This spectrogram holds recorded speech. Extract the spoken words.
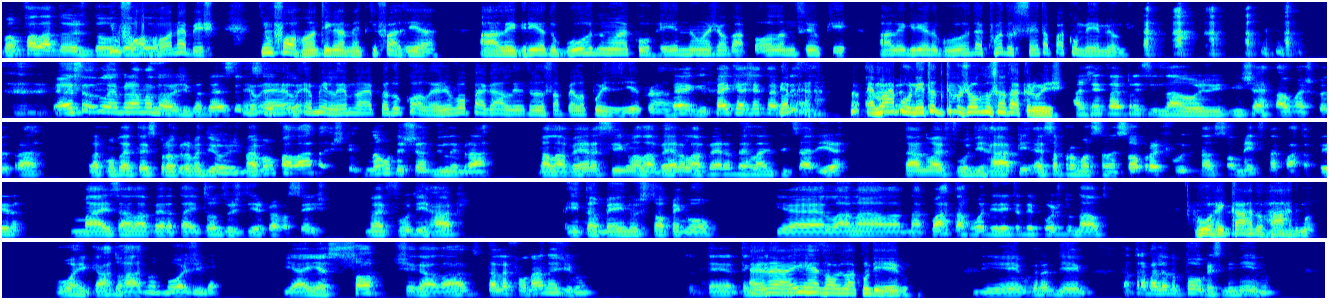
vamos, falar do, do. E um forró, do... né, bicho? Tinha um forró antigamente que fazia a alegria do gordo não é correr, não é jogar bola, não sei o quê. A alegria do gordo é quando senta para comer, meu amigo. Essa eu não lembrava, não, Giba. Eu, é, eu, eu, me lembro na época do colégio. Eu vou pegar a letra dessa bela poesia para. Pegue, pegue que a gente vai precisar. É, é mais bonita do que o jogo do Santa Cruz. A gente vai precisar hoje enxertar algumas coisas para completar esse programa de hoje. Mas vamos falar, não deixando de lembrar da Lavera. Sigam a Lavera, Lavera Underline Pizzaria. Está no iFood Rap. Essa promoção é só para o iFood, somente na quarta-feira. Mas a Lavera está aí todos os dias para vocês no iFood Rap e também no Stop and Go, que é lá na, na quarta rua direita depois do Náutico. Rua Ricardo Hardman. Rua Ricardo Hardman, boa, Giba. E aí é só chegar lá, telefonar, né, Giba? Tem, tem é, né? Aí resolve lá com o Diego. Diego, grande Diego. Tá trabalhando pouco esse menino,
